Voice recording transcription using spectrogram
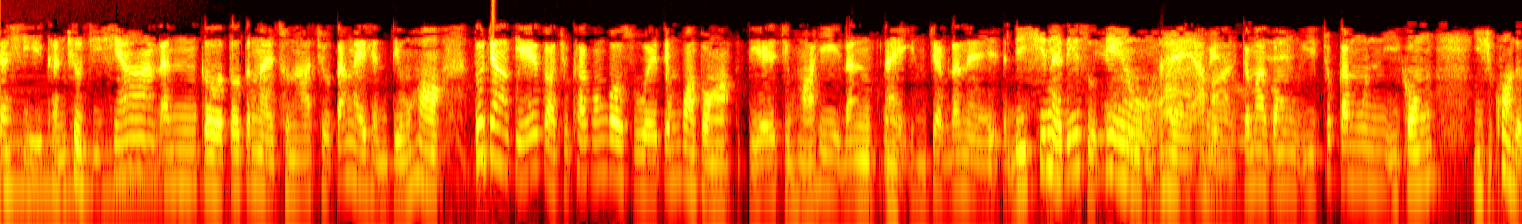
真是牵手之声，咱个都转来春啊秋冬的现场吼。拄则伫个大树卡广告树的顶半段，伫个真欢喜，咱来迎接咱的李新的理事长，嘿，阿嘛感觉讲伊足感恩，伊讲伊是看着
